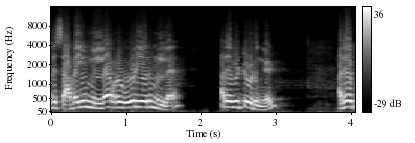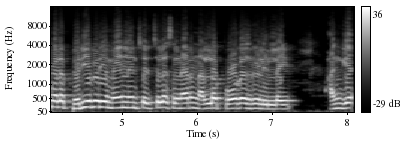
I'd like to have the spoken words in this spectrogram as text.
அது சபையும் இல்லை அவர்கள் ஊழியரும் இல்லை. அதை விட்டு விடுங்கள். அதே போல பெரிய பெரிய மெயின்லைன் சர்ச்சில் சில நேரம் நல்ல போதகர்கள் இல்லை. அங்கே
